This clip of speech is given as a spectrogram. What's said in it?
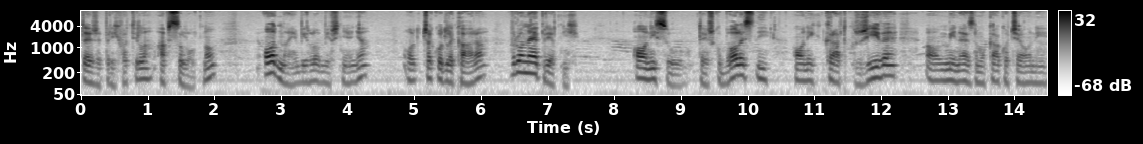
teže prihvatila, apsolutno. Odma je bilo objašnjenja, od, čak od lekara, vrlo neprijatnih. Oni su teško bolesni, oni kratko žive, a mi ne znamo kako će oni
